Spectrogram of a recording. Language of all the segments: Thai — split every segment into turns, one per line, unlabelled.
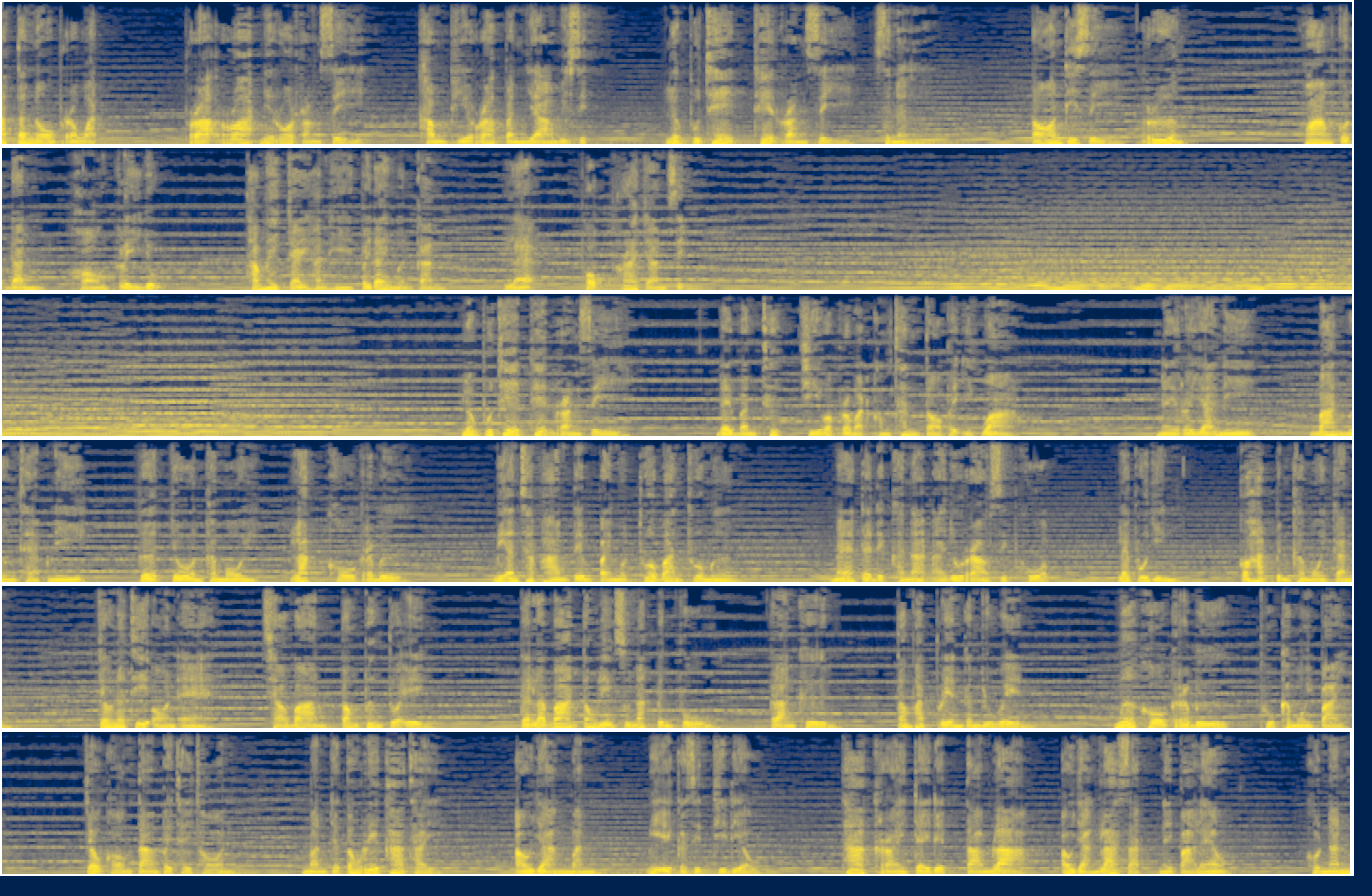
อัตโนประวัติ พระราชนิโรธรังสีคำพีรปัญญาวิสิทธิ์หลวงปู่เทศเทศรังสีเสนอ ตอนที่สี่เรื่อง ความกดดันของกลียุคทำให้ใจหันเหไปได้เหมือนกัน และพบพระอาจารย์สิงห์ หลวงปู่เทศเทศรังสี ได้บันทึกชีวประวัติของท่านต่อไปอีกว่า ในระยะนี้ บ้านเมืองแถบนี้ เกิดโจรขโมย ลักโคกระบือ มีอัญชพานเต็มไปหมดทั่วบ้านทั่วเมือง แม้แต่เด็กขนาดอายุราวสิบขวบ และผู้หญิงก็หัดเป็นขโมยกัน เจ้าหน้าที่อ่อนแอ ชาวบ้านต้องพึ่งตัวเอง แต่ละบ้านต้องเลี้ยงสุนัขเป็นฝูง กลางคืน ต้องผัดเปลี่ยนกันอยู่เวร เมื่อโคกระบือถูกขโมยไป เจ้าของตามไปไถ่ถอน มันจะต้องเรียกค่าไถ่ เอาอย่างมันมีเอกสิทธิ์ทีเดียว ถ้าใครใจเด็ดตามล่า เอาอย่างล่าสัตว์ในป่าแล้ว คนนั้น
